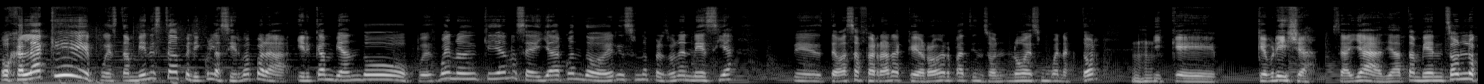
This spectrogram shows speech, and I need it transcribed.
ojalá que pues también esta película sirva para ir cambiando, pues bueno, que ya no sé, ya cuando eres una persona necia, eh, te vas a aferrar a que Robert Pattinson no es un buen actor y que que brilla. O sea, ya, ya también son lo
